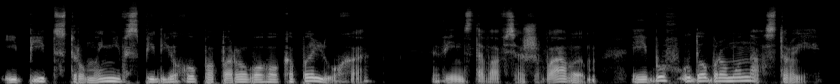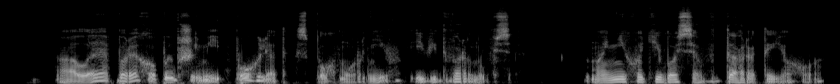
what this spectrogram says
і під струменів з-під його паперового капелюха. Він здавався жвавим і був у доброму настрої, але, перехопивши мій погляд, спохмурнів і відвернувся. Мені хотілося вдарити його.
